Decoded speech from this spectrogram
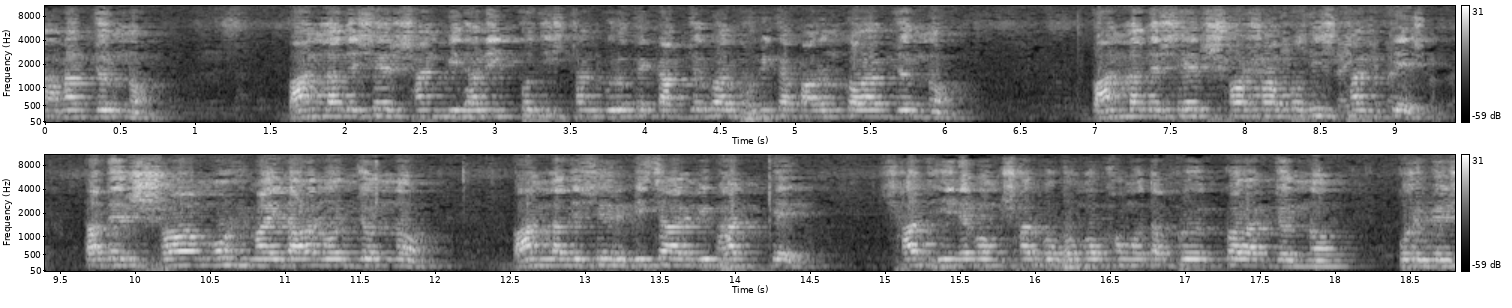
আনার জন্য বাংলাদেশের সাংবিধানিক প্রতিষ্ঠানগুলোকে কার্যকর ভূমিকা পালন করার জন্য বাংলাদেশের স্ব প্রতিষ্ঠানকে তাদের স্বমহিমায় দাঁড়ানোর জন্য বাংলাদেশের বিচার বিভাগকে স্বাধীন এবং সার্বভৌম ক্ষমতা প্রয়োগ করার জন্য পরিবেশ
